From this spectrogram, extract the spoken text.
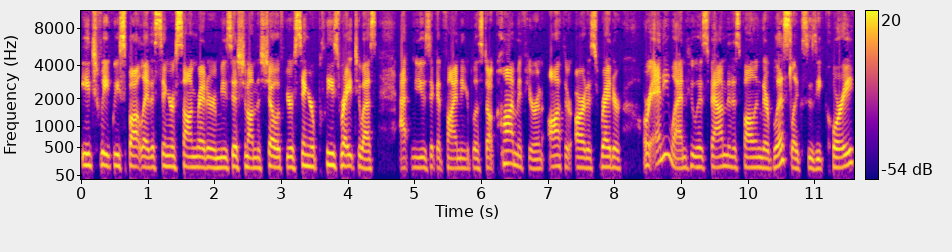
Each week we spotlight a singer, songwriter, or musician on the show. If you're a singer, please write to us at music at findingyourbliss.com. If you're an author, artist, writer, or anyone who has found and is following their bliss, like Susie Corey,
